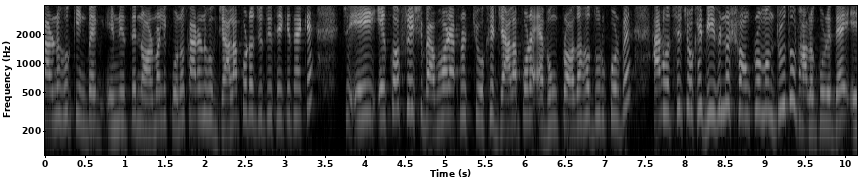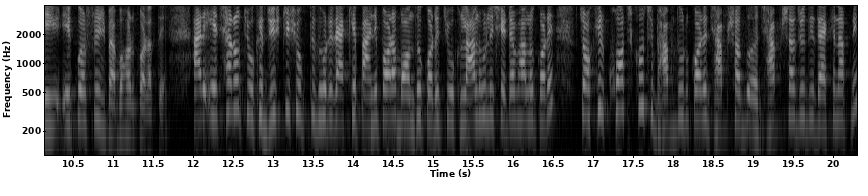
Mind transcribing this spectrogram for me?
কারণে হোক কিংবা এমনিতে নর্মালি কোনো কারণে হোক জ্বালাপোড়া যদি থেকে থাকে, তো এই একো ফ্রেশ ব্যবহারে আপনার চোখের জ্বালাপোড়া এবং প্রদাহ দূর করবে। আর হচ্ছে চোখে বিভিন্ন সংক্রমণ দ্রুত ভালো করে দেয় এই একোয়া ফ্রেশ ব্যবহার করাতে। আর এছাড়াও চোখের দৃষ্টিশক্তি ধরে রাখে, পানি পড়া বন্ধ করে, চোখ লাল হলে সেটা ভালো করে, চোখের খচখচ ভাব দূর করে, ঝাপসা ঝাপসা যদি দেখেন আপনি,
